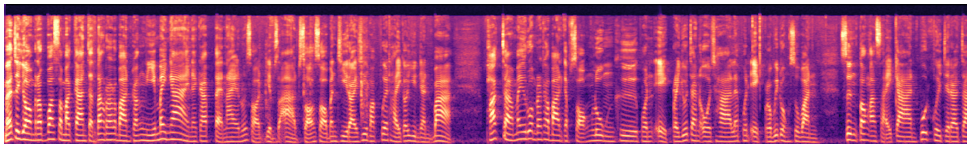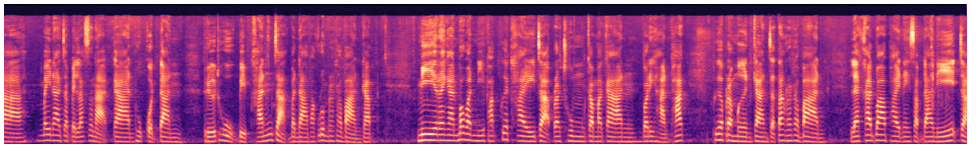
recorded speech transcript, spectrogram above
แม้จะยอมรับว่าสมการจัดตั้งรัฐบาลครั้งนี้ไม่ง่ายนะครับ แต่นายอนุสรเอี่ยมสะอาด สสบัญชีรายชื่อพักเพื่อไทยก็ยืนยันว่าพักจะไม่ร่วมรัฐบาลกับสองลุง คือพลเอกประยุทธ์จันโอชา และพลเอกประวิตรวงสุวรรณซึ่งต้องอาศัยการพูดคุยเจราจา ไม่น่าจะเป็นลักษณะการถูกกดดัน หรือถูกบีบคั้นจากบรรดาพักร่วมรัฐบาลครับมีรายงานว่าวันนี้พักเพื่อไทยจะประชุมกรรมการบริหารพักเพื่อประเมินการจัดตั้งรัฐบาล และคาดว่าภายในสัปดาห์นี้จะ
